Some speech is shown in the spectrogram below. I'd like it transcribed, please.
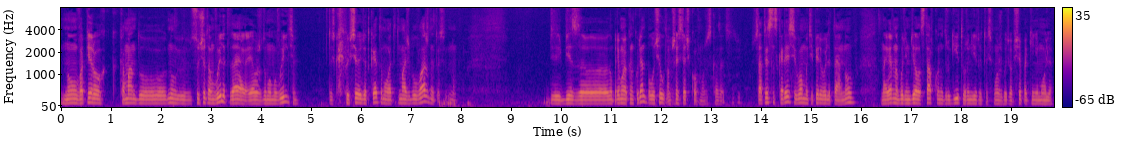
Ну, во-первых, команду, ну, с учетом вылета, да, я уже думаю, мы вылетим. То есть, как бы все идет к этому. Этот матч был важный, то есть, ну, без, э, ну, прямой конкурент получил там 6 очков, можно сказать. Соответственно, скорее всего, мы теперь вылетаем. Ну, наверное, будем делать ставку на другие турниры, то есть, может быть, вообще покинем Оля.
